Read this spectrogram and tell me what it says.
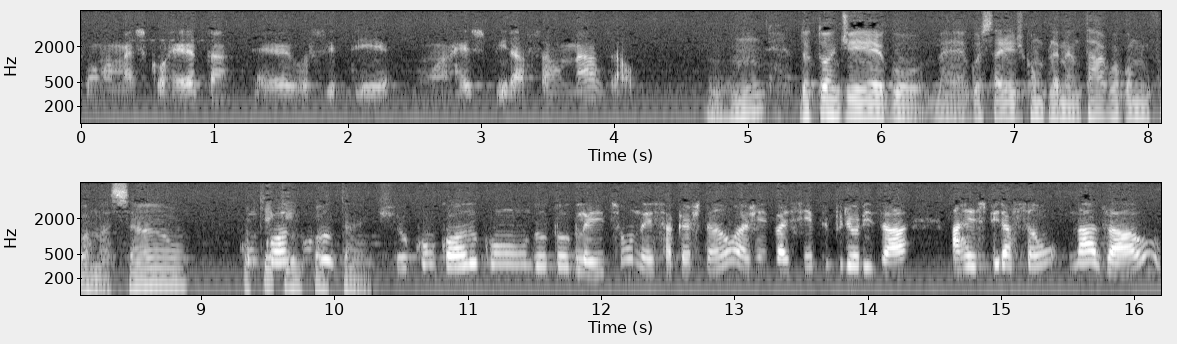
forma mais correta é você ter uma respiração nasal. Uhum. Doutor Diego, é, gostaria de complementar com alguma informação? O que, é importante? Eu concordo com o doutor Gleidson nessa questão. A gente vai sempre priorizar a respiração nasal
